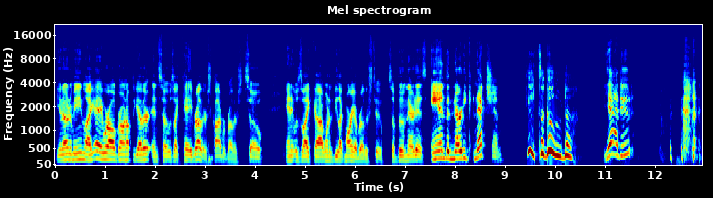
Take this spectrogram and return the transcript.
You know what i mean? Like hey we're all growing up together. And so it was like k brothers Kleiber brothers. So and it was like uh, i wanted to be like mario brothers too. So boom there it is. And the nerdy connection It's a good. yeah, dude.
